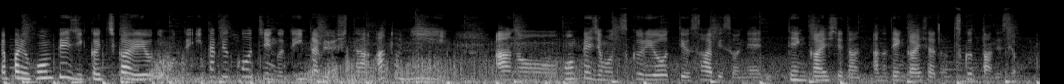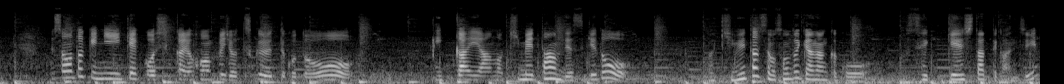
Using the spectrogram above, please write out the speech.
やっぱりホームページ1回力入れようと思ってインタビューコーチングってインタビューした後にあのホームページも作るよっていうサービスをね展開してたあの展開したと作ったんですよ。でその時に結構しっかりホームページを作るってことを1回あの決めたんですけど決めたってもその時はなんかこう設計したって感じ？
